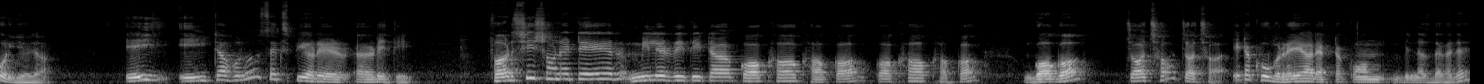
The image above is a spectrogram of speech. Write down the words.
বর্গীয় জ এই, এইটা হলো শেক্সপিয়ারের রীতি। ফার্সি সনেটের মিলের রীতিটা ক, খ খ, ক ক, খ খ ক গ গ, চ, ছ চ, ছ। এটা খুব রেয়ার একটা কম বিন্যাস দেখা যায়।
